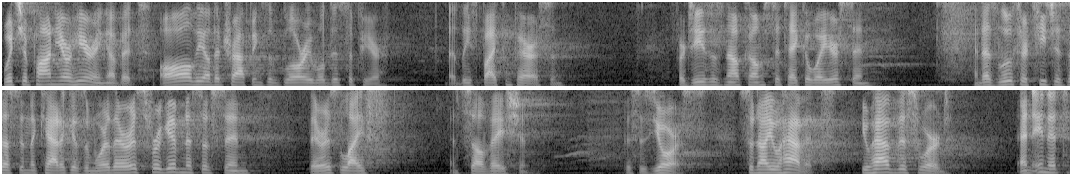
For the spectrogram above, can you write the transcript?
which upon your hearing of it, all the other trappings of glory will disappear, at least by comparison. For Jesus now comes to take away your sin. And as Luther teaches us in the Catechism, where there is forgiveness of sin, there is life and salvation. This is yours. So now you have it. You have this word, and in it,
